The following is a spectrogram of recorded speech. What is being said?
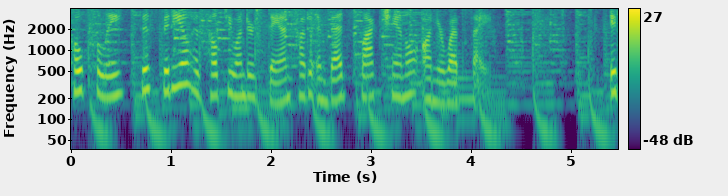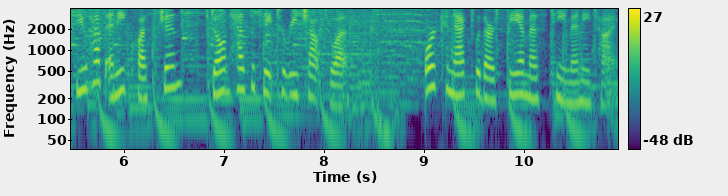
Hopefully, this video has helped you understand how to embed Slack channel on your website. If you have any questions, don't hesitate to reach out to us. Or connect with our CMS team anytime.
